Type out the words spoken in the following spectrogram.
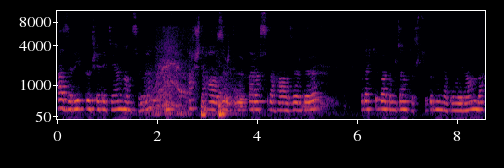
Hazırlayıb göstərəcəyim hamısını. Aş da hazırdır, qarası da hazırdır. Bu da ki badımcan turşusudur. Bunu da qoyuram. Bax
